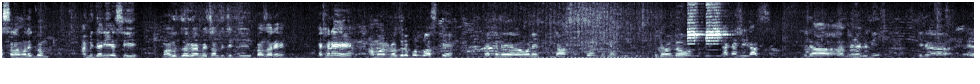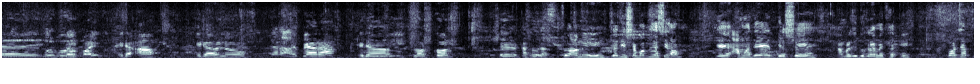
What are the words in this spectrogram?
আসসালামু আলাইকুম। আমি দাঁড়িয়ে আছি মাগুরদা মেচান্তি চিকি বাজারে। এখানে আমার নজরে পড়ল আজকে এখানে অনেক গাছ আছে এটা হলো আকাশি গাছ। এটা মেহগনি, এটা জলপাই, এটা আম, এটা হলো পেয়ারা, এটা লটকন কাঁঠাল গাছ। তো আমি যে জিনিসটা বলতে চাচ্ছিলাম যে আমাদের দেশে আমরা যদি গ্রামে থাকি, পর্যাপ্ত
